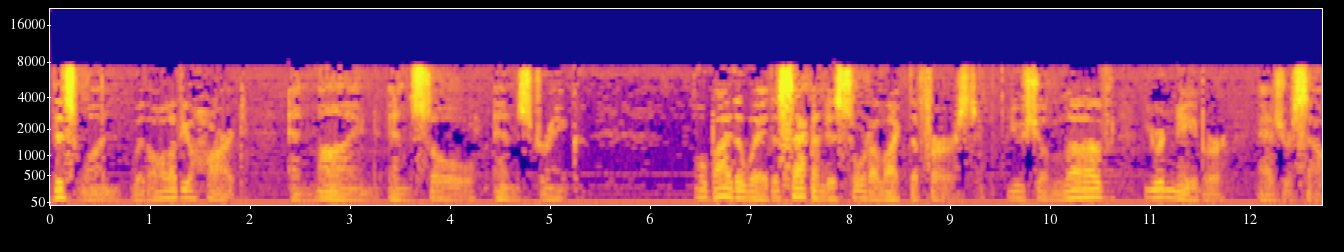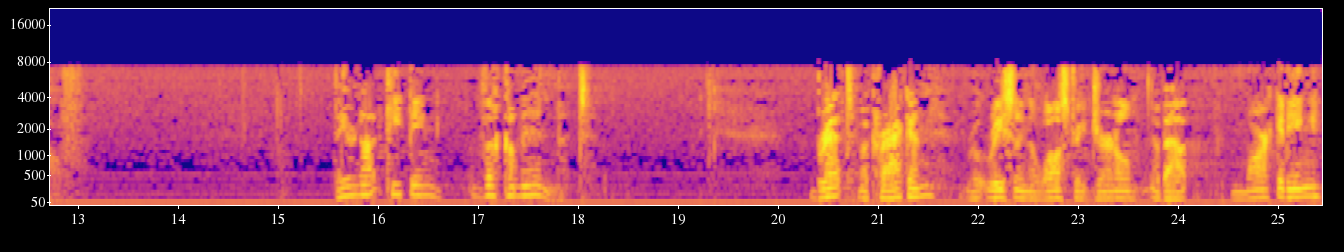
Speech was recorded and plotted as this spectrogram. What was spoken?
this one with all of your heart and mind and soul and strength. Oh, by the way, the second is sort of like the first. You shall love your neighbor as yourself. They are not keeping the commandment. Brett McCracken wrote recently in the Wall Street Journal about marketing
